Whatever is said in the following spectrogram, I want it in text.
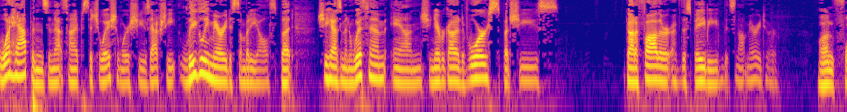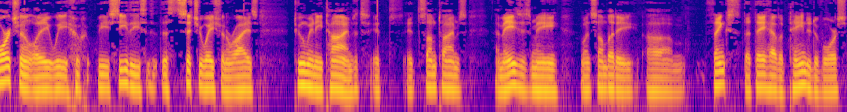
what happens in that type of situation where she's actually legally married to somebody else, but she hasn't been with him and she never got a divorce, but she's got a father of this baby that's not married to her. Unfortunately, we we see these this situation arise too many times. It's it's it sometimes amazes me when somebody um, thinks that they have obtained a divorce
